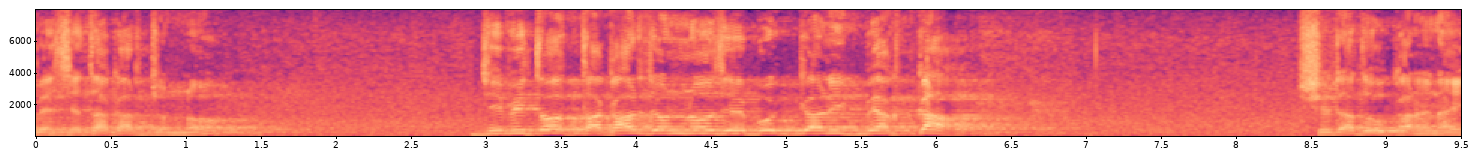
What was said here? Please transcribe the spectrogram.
বেঁচে থাকার জন্য জীবিত থাকার জন্য যে বৈজ্ঞানিক ব্যাখ্যা, সেটা তো ওখানে নাই।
